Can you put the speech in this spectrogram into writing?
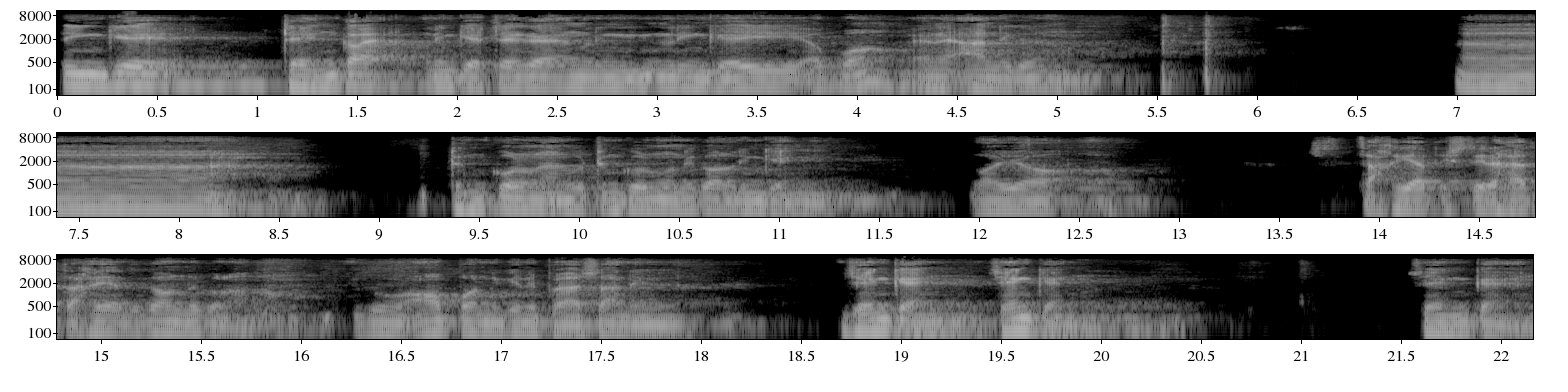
Linggih dengklek linggih dengklek linggahi apa enekan iku. Eh dengkul nganggo dengkul kok linggih kaya tahiyat istirahat tahiyat itu niku lho. Iku apa niki bahasane? Jengkeng, jengkeng. jengkeng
